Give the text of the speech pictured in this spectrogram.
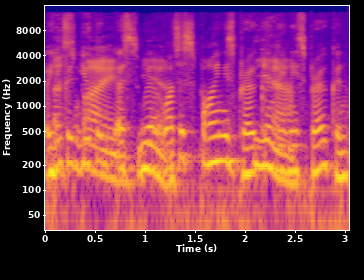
You A can, You spine, can, s- well, yes. Once a spine is broken, Yeah. then it's broken.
